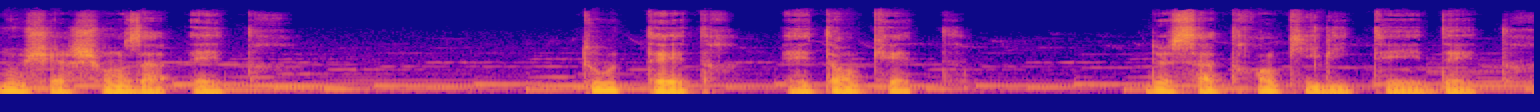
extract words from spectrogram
nous cherchons à être. Tout être est en quête de sa tranquillité d'être.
